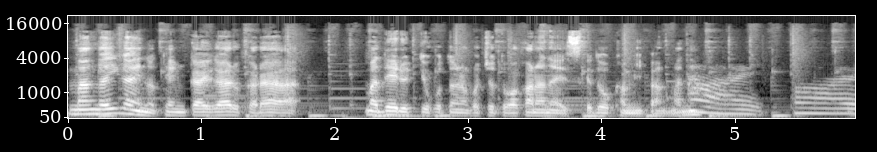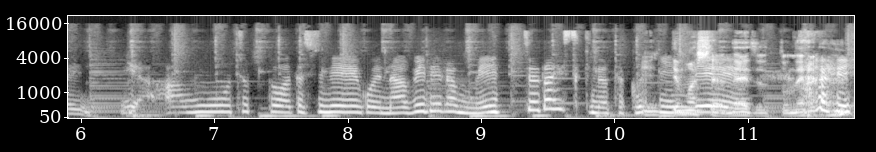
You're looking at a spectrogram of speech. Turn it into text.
漫画以外の展開があるから、まあ、出るっていうことなのかちょっとわからないですけど、紙版がね。はい。はい。いやもうちょっと私ね、これナビレラめっちゃ大好きな作品で。言ってましたよね、ずっとね。はい、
